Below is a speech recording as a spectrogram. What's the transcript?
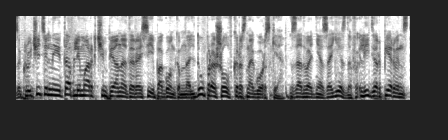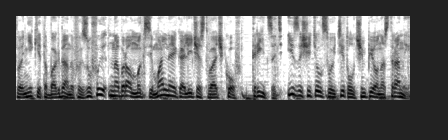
Заключительный этап Лемарк чемпионата России по гонкам на льду прошел в Красногорске. За два дня заездов лидер первенства Никита Богданов из Уфы набрал максимальное количество очков – 30, и защитил свой титул чемпиона страны.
